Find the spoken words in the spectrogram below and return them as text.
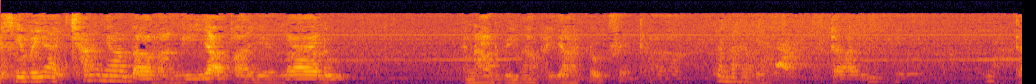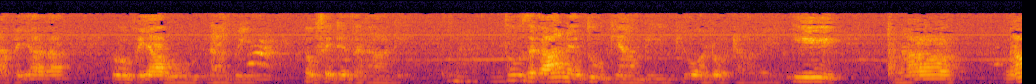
အရှင်ဘုရားချမ်းသာတာပါနေရပါရဲ့လားလို့အနာတပိငါဖရာနှုတ်ဆက်တာတမဗျာဒါလေးဒါဖရာကဟိုဖရာဟိုနာပြီးနှုတ်ဆက်တဲ့စကားလေးသူစကားနဲ့သူပြန်ပြီးပြောလို့ထားပဲအေးငါငါ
